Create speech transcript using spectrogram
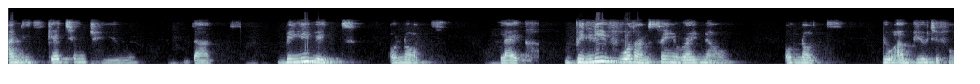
and it's getting to you that believe it or not, like believe what I'm saying right now or not, you are beautiful,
